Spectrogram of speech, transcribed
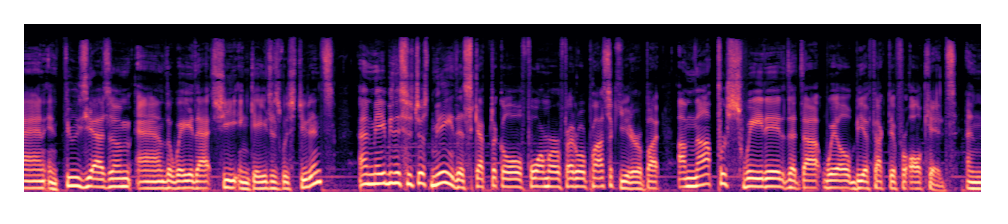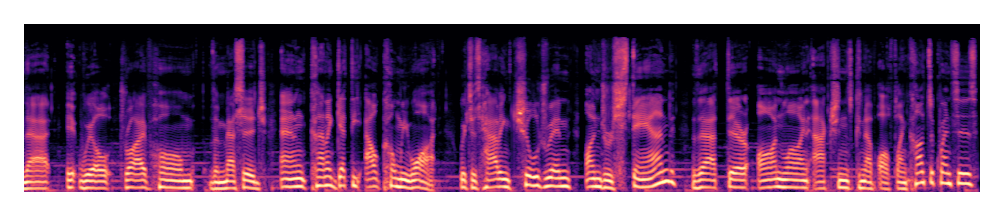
and enthusiasm and the way that she engages with students. And maybe this is just me, the skeptical former federal prosecutor, but I'm not persuaded that that will be effective for all kids and that it will drive home the message and kind of get the outcome we want which is having children understand that their online actions can have offline consequences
